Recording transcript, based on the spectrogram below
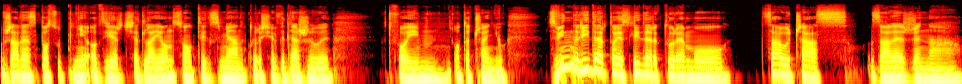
w żaden sposób nie odzwierciedlającą tych zmian, które się wydarzyły w Twoim otoczeniu. Zwinny lider to jest lider, któremu cały czas zależy na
